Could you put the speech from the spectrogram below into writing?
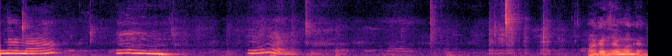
Nana. Hmm. Hmm. Makan sayang makan.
